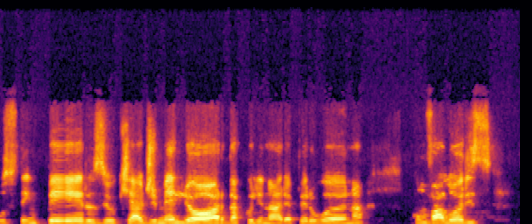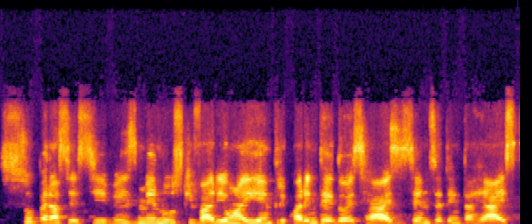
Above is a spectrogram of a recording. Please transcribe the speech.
os temperos e o que há de melhor da culinária peruana, com valores super acessíveis, menus que variam aí entre 42 reais e 170 reais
